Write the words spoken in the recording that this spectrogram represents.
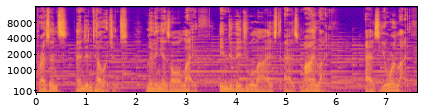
presence, and intelligence, living as all life, individualized as my life, as your life,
